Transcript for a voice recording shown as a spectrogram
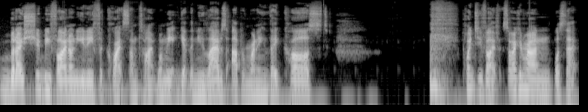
but I should be fine on Unity for quite some time. When we get the new labs up and running, they cost 0.25. So I can run, what's that?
